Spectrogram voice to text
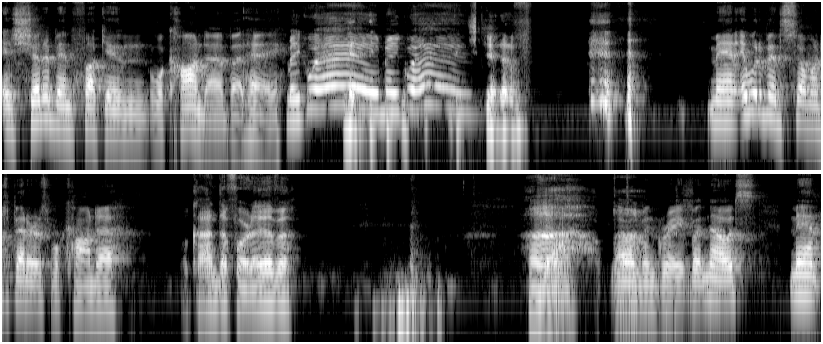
it should have been fucking Wakanda, but hey, Make way, make way. Should have. man, it would have been so much better as Wakanda. Wakanda forever. Uh, That would have been great. But no, it's man,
